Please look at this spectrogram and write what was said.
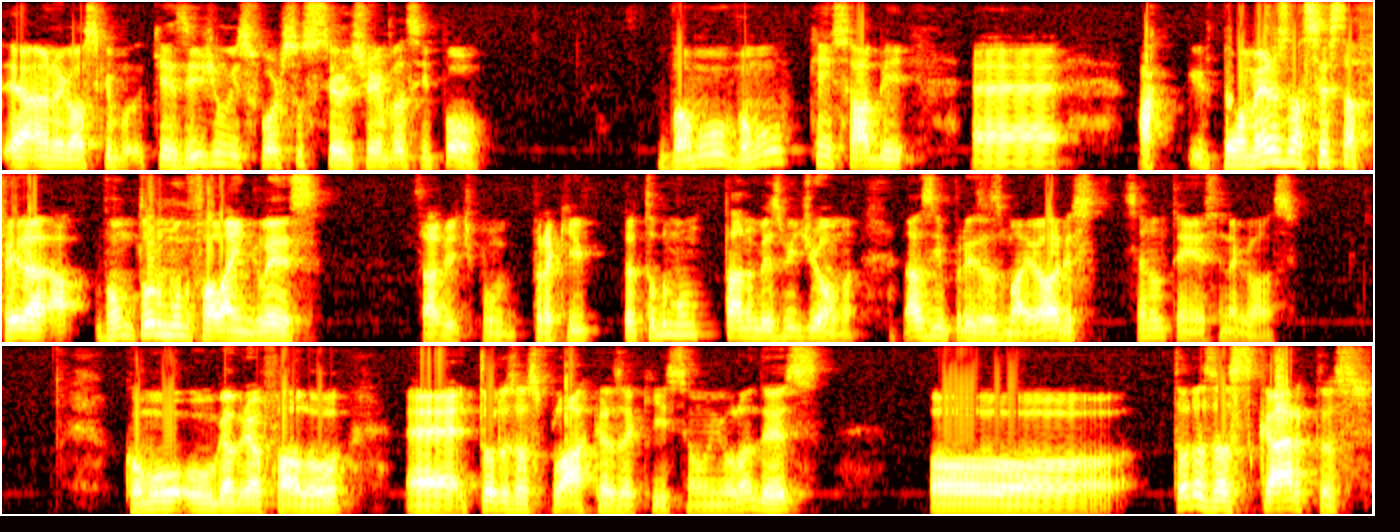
é um negócio que, que exige um esforço seu de chegar e falar assim, pô, vamos, vamos quem sabe, é, a, pelo menos na sexta-feira, vamos todo mundo falar inglês, sabe? Tipo, para que pra todo mundo tá no mesmo idioma. Nas empresas maiores, você não tem esse negócio. Como o Gabriel falou, é, todas as placas aqui são em holandês. Todas as cartas,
